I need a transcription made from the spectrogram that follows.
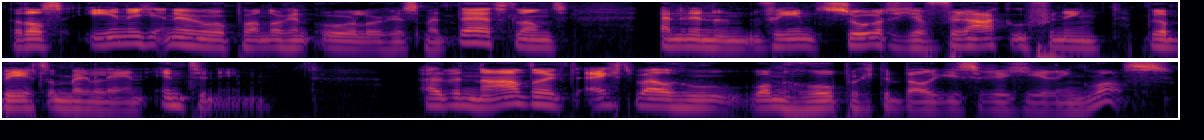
dat als enige in Europa nog in oorlog is met Duitsland en in een vreemdsoortige wraakoefening probeert om Berlijn in te nemen. Het benadrukt echt wel hoe wanhopig de Belgische regering was.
